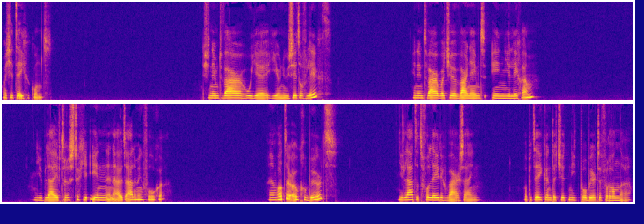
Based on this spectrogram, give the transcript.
wat je tegenkomt. Dus je neemt waar hoe je hier nu zit of ligt. Je neemt waar wat je waarneemt in je lichaam. Je blijft rustig je in- en uitademing volgen. En wat er ook gebeurt, je laat het volledig waar zijn. Wat betekent dat je het niet probeert te veranderen.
